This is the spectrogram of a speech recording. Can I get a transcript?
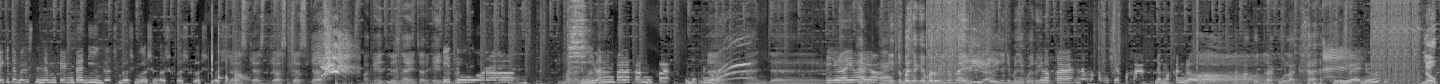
Ayo kita balas dendam ke yang tadi. Gas, gas, gas, gas, gas, gas, gas. Gas, gas, gas, gas, gas. Pakai hit list nih, cari. Eh, itu, Itu tuh. orang. Di mana? Di mana? Hilang pala kamu kak. Udah kan? Udah. ya? Anjay. Ayo, Eh, ayo, eh, ayo. Itu banyak yang baru hidup, nih. Ini banyak baru hidup. kak, nama kamu siapa kak? Udah makan belum? Nama aku Dracula, Kak. Waduh, Nope.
